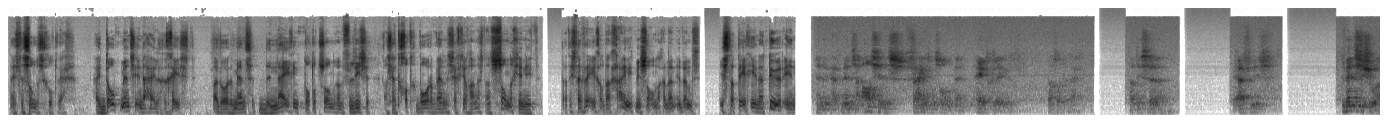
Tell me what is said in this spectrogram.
Dan is de zondeschuld weg. Hij doopt mensen in de Heilige Geest. Waardoor de mensen de neiging tot het zondigen verliezen. Als je uit God geboren bent, zegt Johannes, dan zondig je niet. Dat is de regel, dan ga je niet meer zondigen. Dan, dan je staat tegen je natuur in. En dan krijgt mensen, als je dus vrij van zonde bent, eeuwig leven. Dat wordt erbij. Dat is uh, de erfenis. De mens Yeshua.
